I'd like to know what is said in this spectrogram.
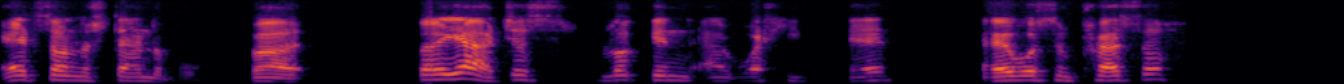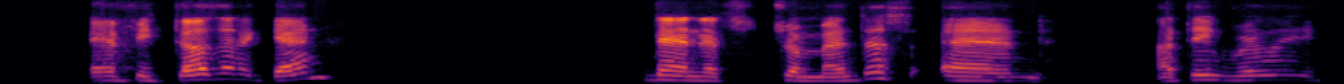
it's understandable, but but yeah, just looking at what he did, it was impressive. If he does it again, then it's tremendous, and I think really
